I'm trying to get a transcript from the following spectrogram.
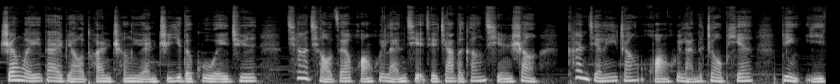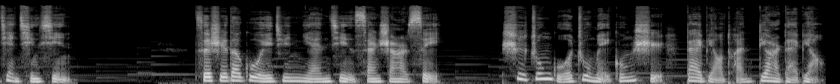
身为代表团成员之一的顾维钧，恰巧在黄慧兰姐姐家的钢琴上看见了一张黄慧兰的照片，并一见倾心。此时的顾维钧年仅三十二岁，是中国驻美公使代表团第二代表，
